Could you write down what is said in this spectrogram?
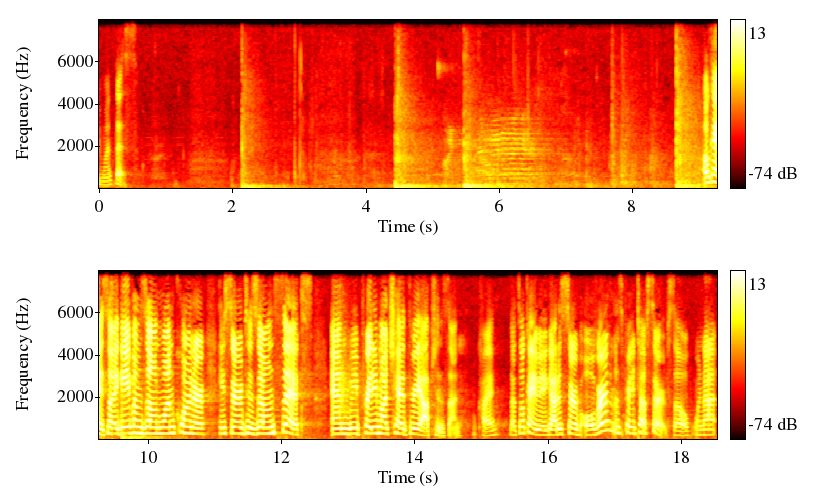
I want this. Okay, so I gave him zone one corner. He served to zone six, and we pretty much had three options then. Okay, that's okay. We got to serve over. And that's pretty tough serve, so we're not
